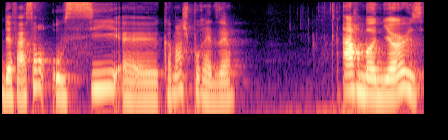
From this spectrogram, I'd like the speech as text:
de façon aussi, euh, comment je pourrais dire, harmonieuse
